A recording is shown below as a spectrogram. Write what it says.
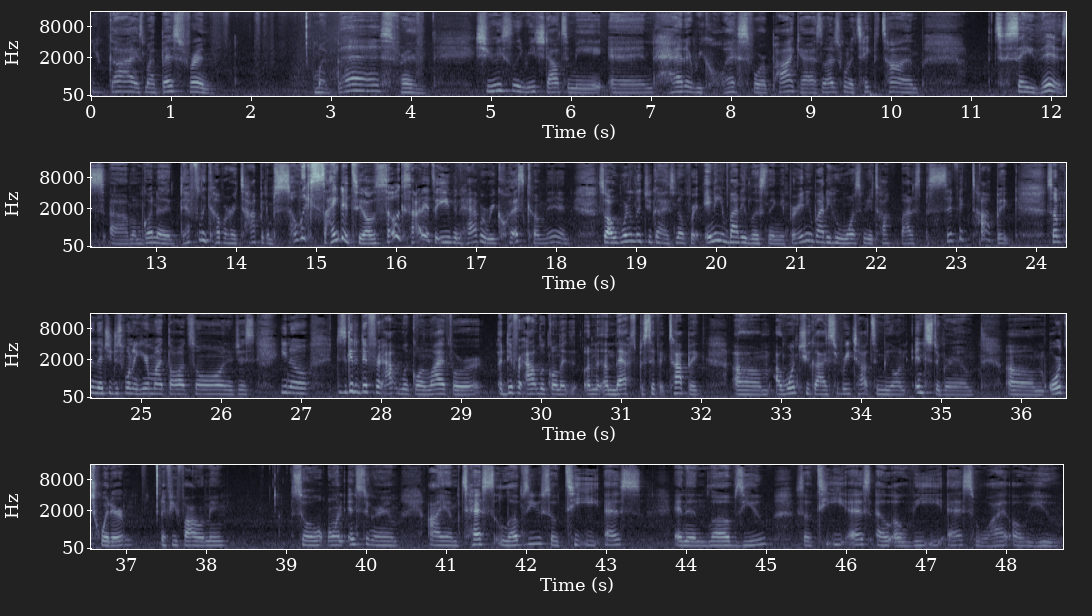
You guys, my best friend, my best friend, she recently reached out to me and had a request for a podcast. And I just want to take the time to say this. Um, I'm going to definitely cover her topic. I'm so excited to. I'm so excited to even have a request come in. So I want to let you guys know for anybody listening and for anybody who wants me to talk about a specific topic, something that you just want to hear my thoughts on, or just, you know, just get a different outlook on life or a different outlook on, it, on, on that specific topic, um, I want you guys to reach out to me on Instagram um, or Twitter if you follow me. So on Instagram, I am Tess Loves You, so T E S and then loves you. So T E S L O V E S Y O U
